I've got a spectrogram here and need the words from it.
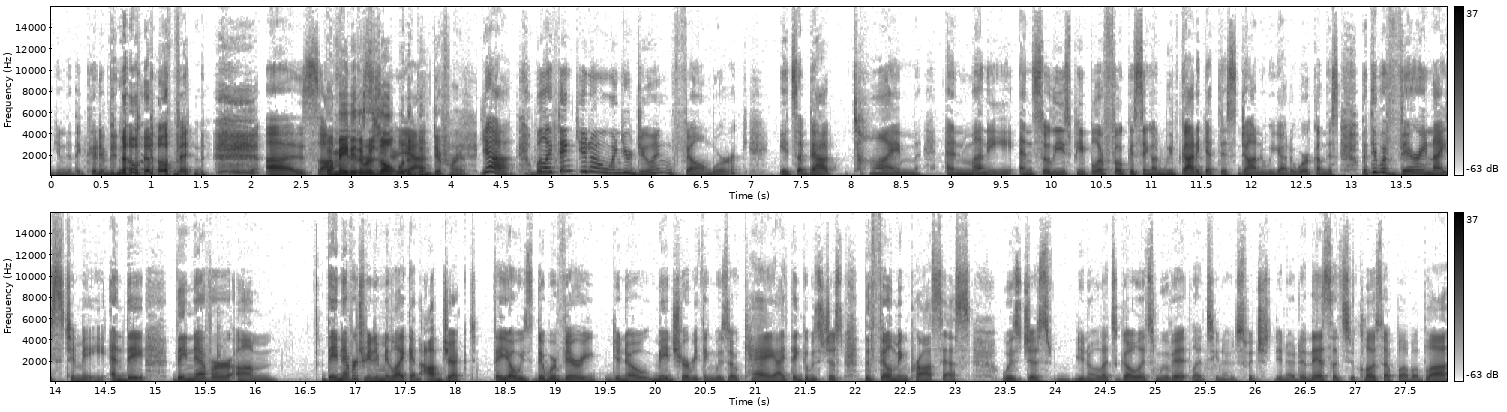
You know, they could have been a little bit. Uh, But maybe the result sweeter, would have been different. Yeah. Well, I think, you know, when you're doing film work, it's about time and money. And so these people are focusing on we've got to get this done and we got to work on this. But they were very nice to me and they they never um they never treated me like an object. They always they were very, you know, made sure everything was okay. I think it was just the filming process was just, you know, let's go, let's move it, let's, you know, switch, you know, to this, let's do close up, blah blah blah.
